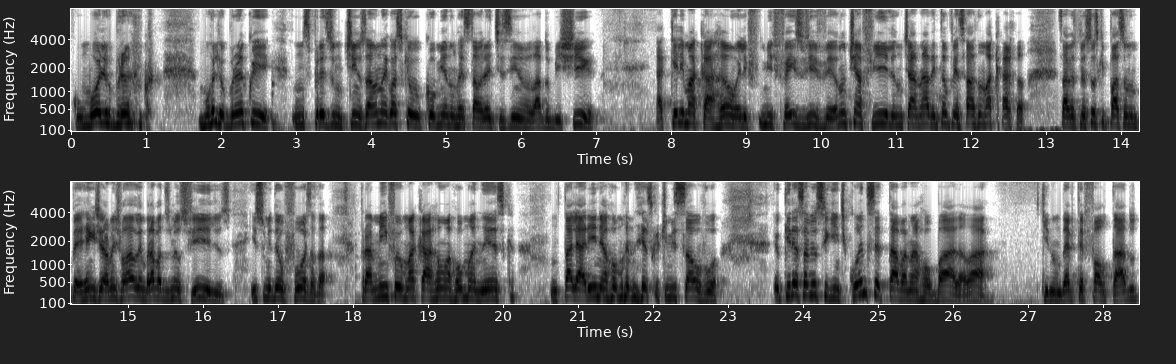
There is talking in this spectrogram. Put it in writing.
com molho branco molho branco e uns presuntinhos. Um negócio que eu comia num restaurantezinho lá do Bexiga aquele macarrão, ele me fez viver. Eu não tinha filho, não tinha nada, então pensava no macarrão. Sabe, as pessoas que passam num perrengue geralmente falam, ah, eu lembrava dos meus filhos, isso me deu força. Tá? Para mim foi o macarrão a romanesca, um talharine a romanesca que me salvou. Eu queria saber o seguinte, quando você estava na roubada lá, que não deve ter faltado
